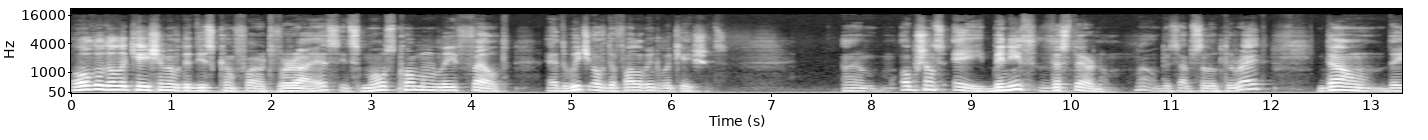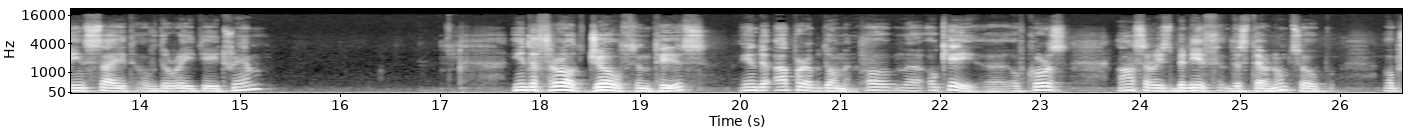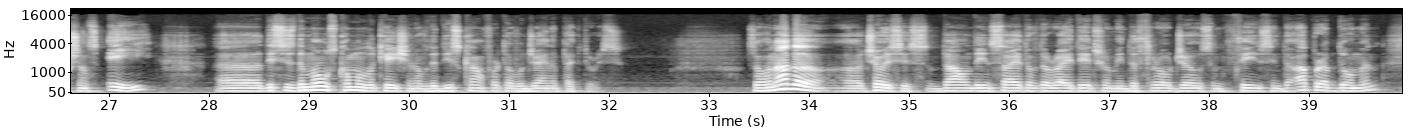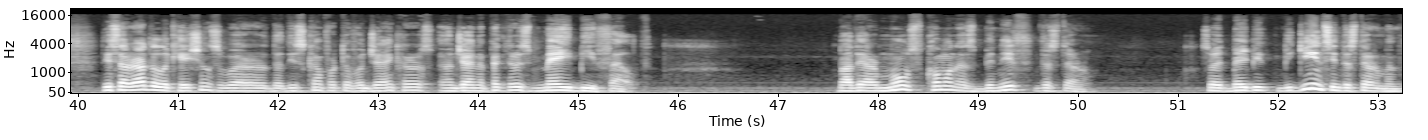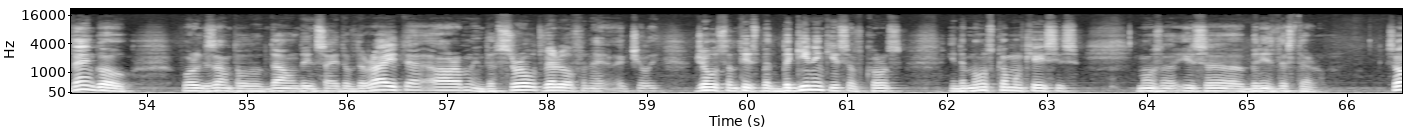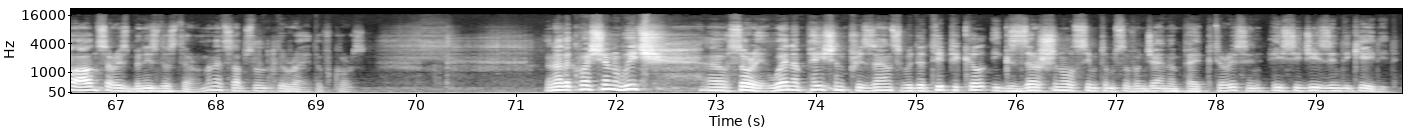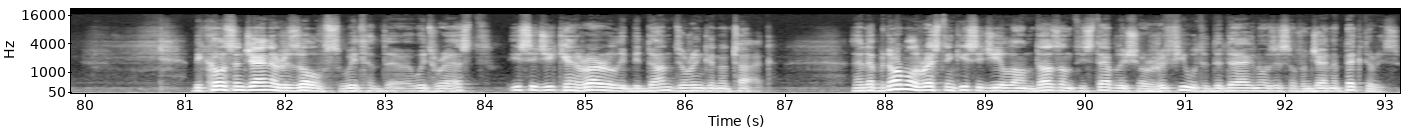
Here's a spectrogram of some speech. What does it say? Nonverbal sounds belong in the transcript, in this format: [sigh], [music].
Although the location of the discomfort varies, it's most commonly felt at which of the following locations? Um, options A, beneath the sternum. No, that's absolutely right. Down the inside of the right atrium. In the throat, jaws, and teeth. In the upper abdomen. Oh, uh, okay, uh, of course, answer is beneath the sternum. So, options A. Uh, this is the most common location of the discomfort of angina pectoris. So another uh, choices down the inside of the right atrium in the throat, jaws, and teeth in the upper abdomen. These are other locations where the discomfort of angina, angina pectoris may be felt, but they are most common as beneath the sternum. So it maybe begins in the sternum and then go, for example, down the inside of the right uh, arm, in the throat, very often actually, jaws and teeth. But beginning is, of course, in the most common cases, most, uh, is uh, beneath the sternum. So answer is beneath the sternum, and it's absolutely right, of course. Another question, which, uh, sorry, when a patient presents with the typical exertional symptoms of angina pectoris, an ECG is indicated. Because angina resolves with, the, with rest, ECG can rarely be done during an attack. An abnormal resting ECG alone doesn't establish or refute the diagnosis of angina pectoris.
